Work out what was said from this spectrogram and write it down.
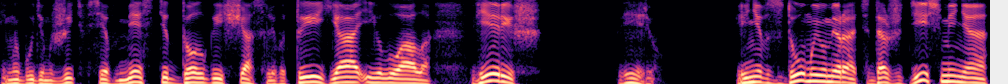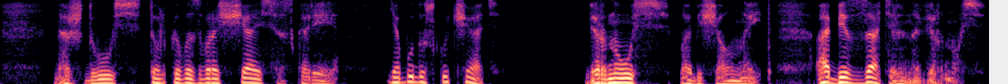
и мы будем жить все вместе долго и счастливо. Ты, я и Луала. Веришь? Верю. И не вздумай умирать, дождись меня. Дождусь, только возвращайся скорее. Я буду скучать. Вернусь, пообещал Нейт. Обязательно вернусь.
